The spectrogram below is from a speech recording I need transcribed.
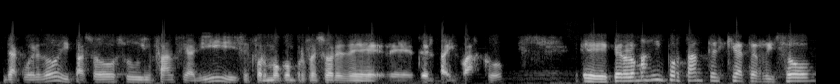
¿de acuerdo? Y pasó su infancia allí y se formó con profesores del País Vasco. Eh, pero lo más importante es que aterrizó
